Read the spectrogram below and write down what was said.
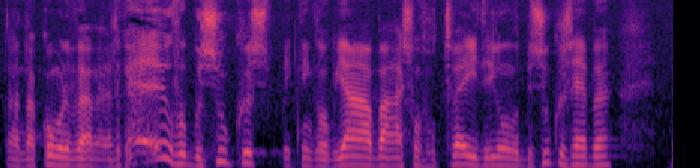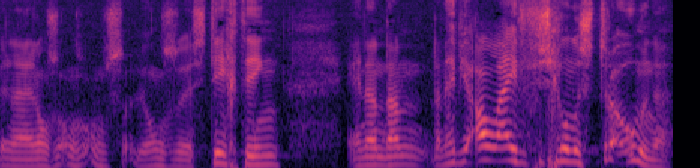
dan, dan komen er natuurlijk heel veel bezoekers. Ik denk dat op jaarbasis soms wel 200, 300 bezoekers hebben. Naar onze, onze, onze stichting. En dan, dan, dan heb je allerlei verschillende stromingen.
